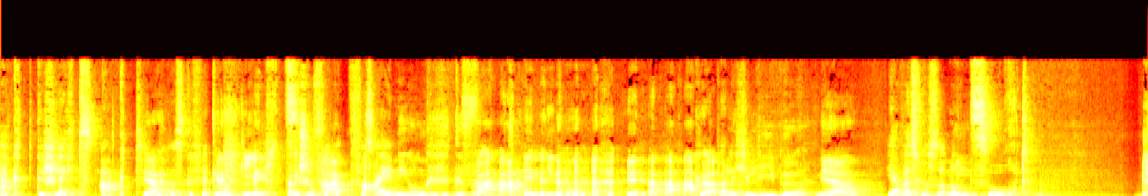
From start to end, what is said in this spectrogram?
Akt, Geschlechtsakt. Ja, das gefällt mir. Geschlechtsakt. Habe ich schon Ver Vereinigung gesagt? Vereinigung. Körperliche Liebe. ja. Ja, was muss da noch? Unzucht.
